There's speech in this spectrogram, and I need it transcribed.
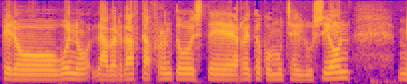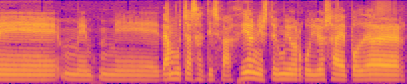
pero bueno, la verdad que afronto este reto con mucha ilusión, me, me, da mucha satisfacción y estoy muy orgullosa de poder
